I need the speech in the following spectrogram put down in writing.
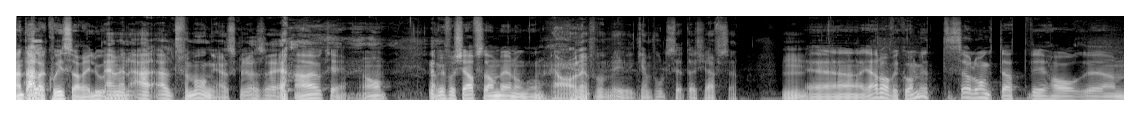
Inte alla All- quizar i Lund. nej, men all, allt för många skulle jag säga. Ja, okej. Ja. ja, vi får tjafsa om det någon gång. Ja, det får, vi vi kan fortsätta tjafsa. Mm. Eh, ja, då har vi kommit så långt att vi har eh,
